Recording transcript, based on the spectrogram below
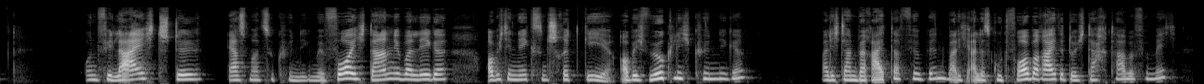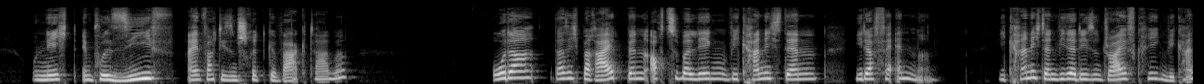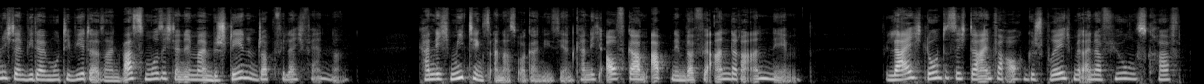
und vielleicht still erstmal zu kündigen, bevor ich dann überlege, ob ich den nächsten Schritt gehe, ob ich wirklich kündige, weil ich dann bereit dafür bin, weil ich alles gut vorbereitet, durchdacht habe für mich und nicht impulsiv einfach diesen Schritt gewagt habe. Oder dass ich bereit bin, auch zu überlegen, wie kann ich es denn wieder verändern? Wie kann ich denn wieder diesen Drive kriegen? Wie kann ich denn wieder motivierter sein? Was muss ich denn in meinem bestehenden Job vielleicht verändern? Kann ich Meetings anders organisieren? Kann ich Aufgaben abnehmen, dafür andere annehmen? Vielleicht lohnt es sich da einfach auch ein Gespräch mit einer Führungskraft,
